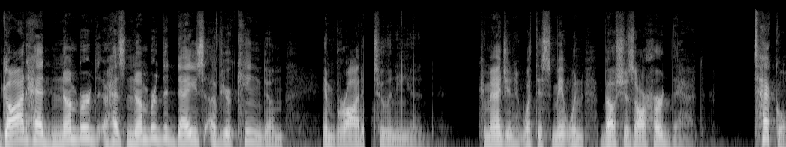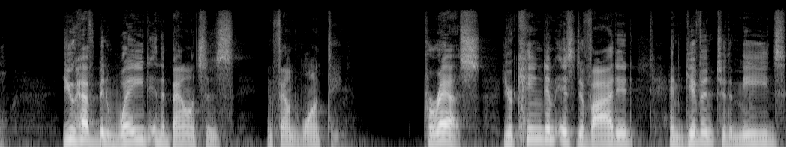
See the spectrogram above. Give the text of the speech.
God had numbered, has numbered the days of your kingdom and brought it to an end. Imagine what this meant when Belshazzar heard that. Tekel, you have been weighed in the balances and found wanting. Peres, your kingdom is divided and given to the Medes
